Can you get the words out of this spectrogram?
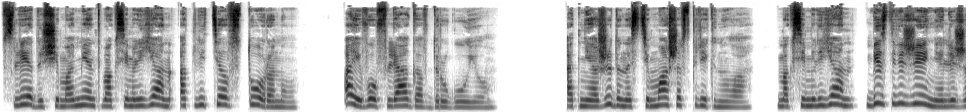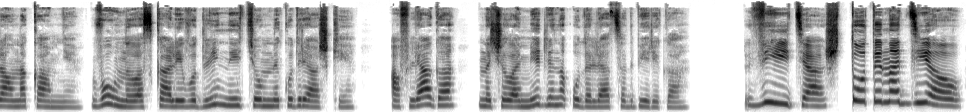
В следующий момент Максимилиан отлетел в сторону, а его фляга в другую. От неожиданности Маша вскрикнула. Максимилиан без движения лежал на камне. Волны ласкали его длинные темные кудряшки, а фляга начала медленно удаляться от берега. «Витя, что ты наделал?»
